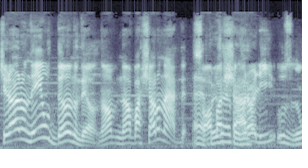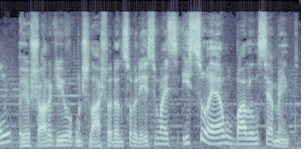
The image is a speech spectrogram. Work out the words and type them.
Tiraram nem o dano dela, não, não abaixaram nada. É, Só é, abaixaram é. ali o zoom. Eu choro aqui, eu vou continuar chorando sobre isso, mas isso é um balanceamento.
